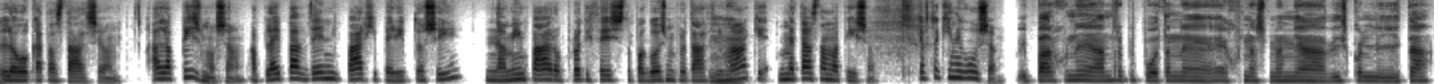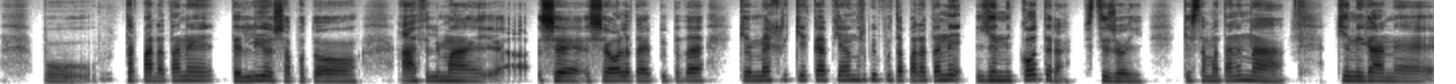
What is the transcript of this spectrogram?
λόγω καταστάσεων. Αλλά πείσμωσα. Απλά είπα δεν υπάρχει περίπτωση να μην πάρω πρώτη θέση στο παγκόσμιο πρωτάθλημα Ναι. και μετά σταματήσω. Και αυτό κυνηγούσα. Υπάρχουν άνθρωποι που όταν ε, έχουν ας πούμε μια δύσκολη ήττα που τα παρατάνε τελείως από το άθλημα ε, σε, σε όλα τα επίπεδα και μέχρι και κάποιοι άνθρωποι που τα παρατάνε γενικότερα στη ζωή και σταματάνε να κυνηγάνε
